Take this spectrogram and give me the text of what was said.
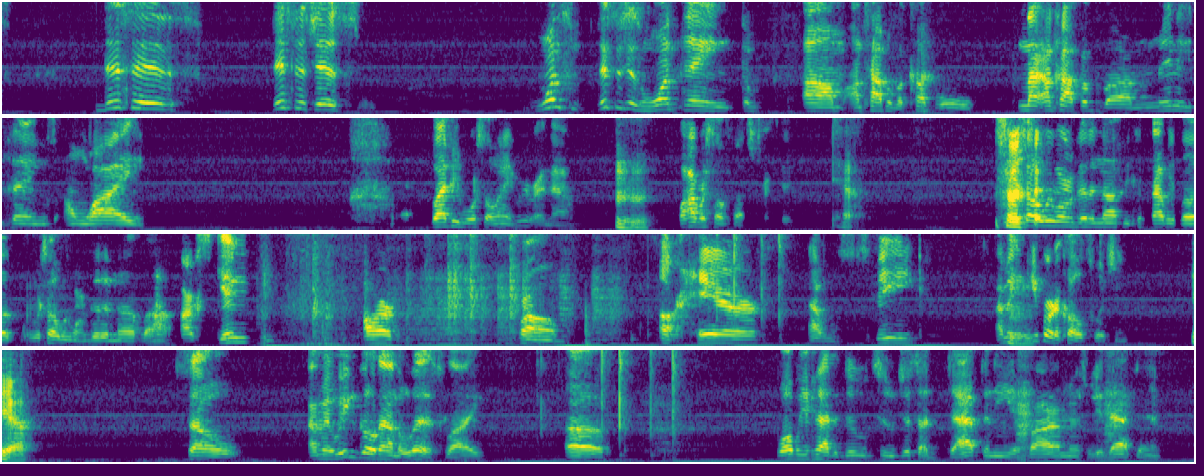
this is this is just once this is just one thing to, um on top of a couple not on top of uh, many things on why black people are so angry right now. hmm Why we're so frustrated. yeah we so were it's told we weren't good enough because how we look. We were told we weren't good enough. Uh, our skin, our from our hair, how we speak. I mean, Mhm. you've heard of code switching. yeah So, I mean, we can go down the list like of what we've had to do to just adapt in the environments we adapt in.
